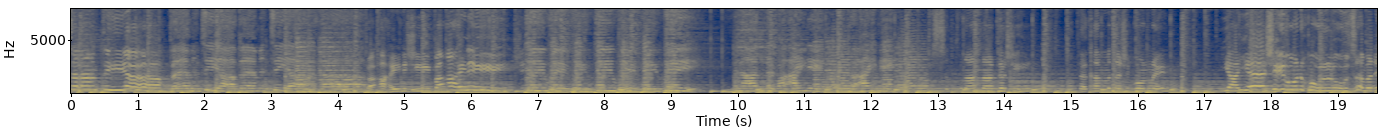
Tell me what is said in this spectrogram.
ሰላምትያ በምንትያ በምንትያ በአይንሺ ምን አለ በአይኔ በአይኔ? ስንቱን አናገርሺ ተቀምጠሽ ጎኔ ያየሽውን ሁሉ ዘመዴ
